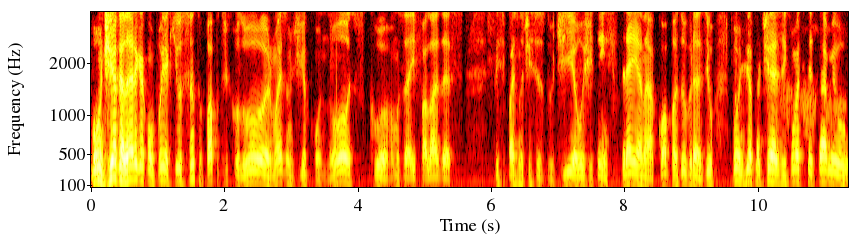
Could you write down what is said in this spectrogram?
Bom dia, galera que acompanha aqui o Santo Papo Tricolor. Mais um dia conosco. Vamos aí falar das principais notícias do dia. Hoje tem estreia na Copa do Brasil. Bom dia, Patiese. Como é que você tá, meu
